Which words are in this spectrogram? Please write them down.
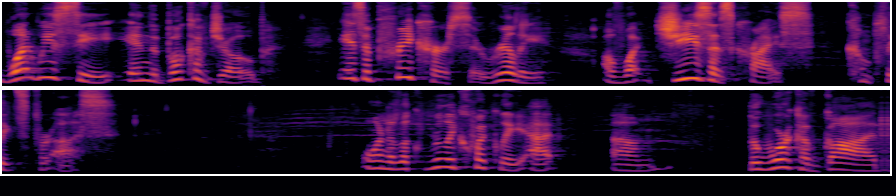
what we see in the book of Job is a precursor, really, of what Jesus Christ completes for us. I want to look really quickly at um, the work of God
